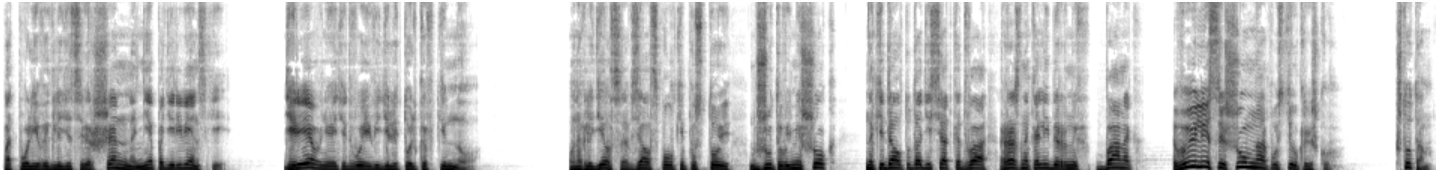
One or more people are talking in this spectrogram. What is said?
Подполье выглядит совершенно не по-деревенски. Деревню эти двое видели только в кино. Он огляделся, взял с полки пустой джутовый мешок, накидал туда десятка-два разнокалиберных банок, вылез и шумно опустил крышку. — Что там? —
